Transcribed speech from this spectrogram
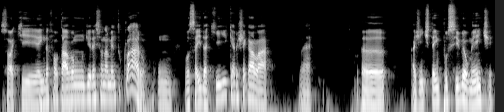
Só que ainda faltava um direcionamento claro. Um, vou sair daqui e quero chegar lá. Né? Ah, a gente tem possivelmente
